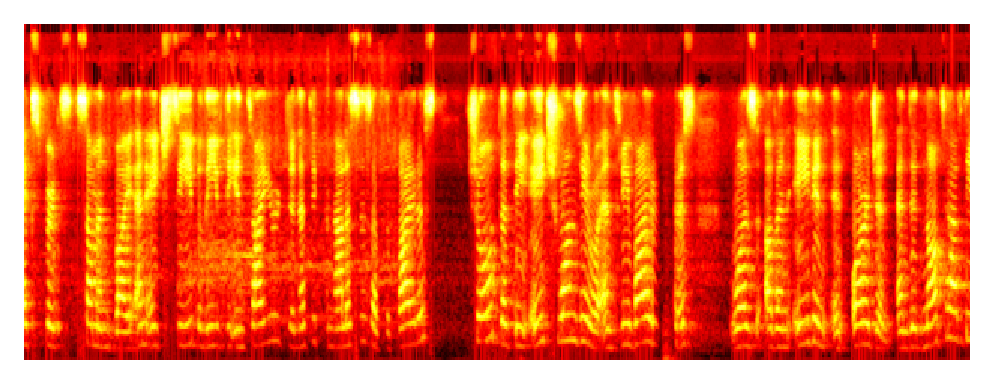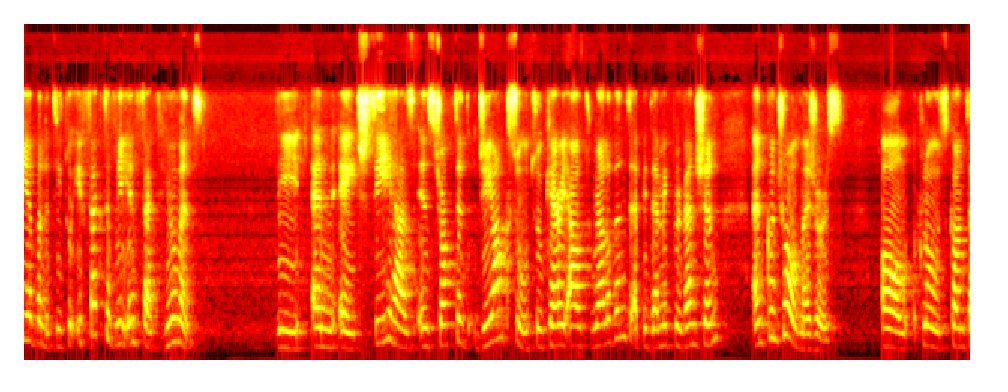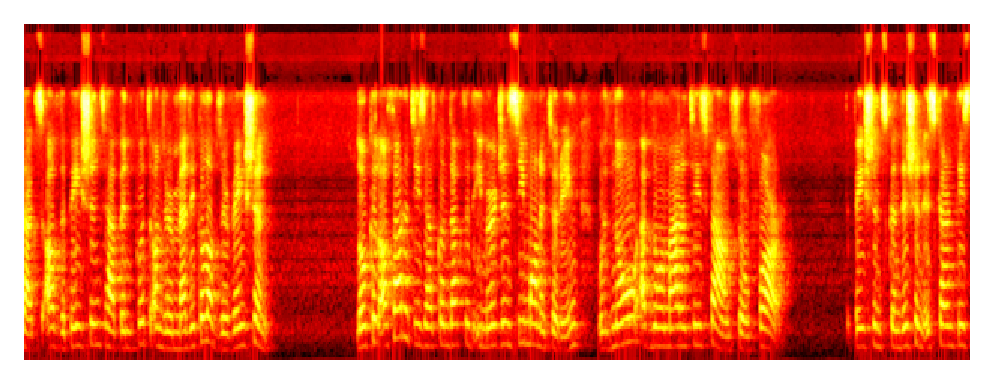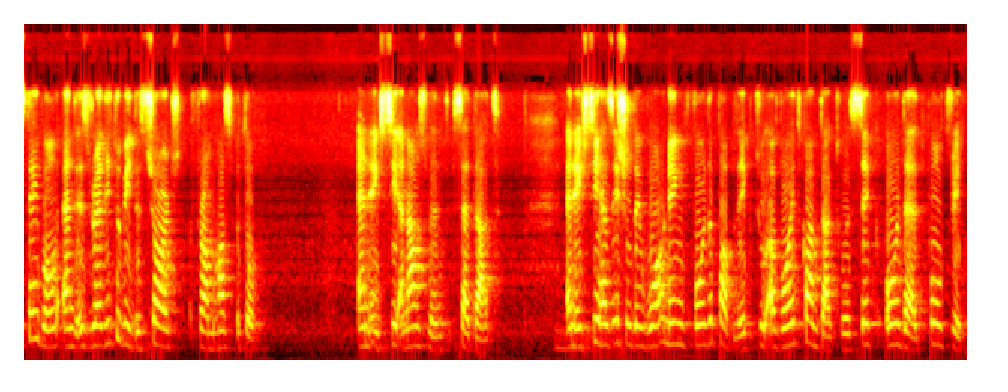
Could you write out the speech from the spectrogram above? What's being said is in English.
Experts summoned by NHC believe the entire genetic analysis of the virus showed that the H10N3 virus was of an avian origin and did not have the ability to effectively infect humans. The NHC has instructed Jiangsu to carry out relevant epidemic prevention and control measures. All close contacts of the patient have been put under medical observation. Local authorities have conducted emergency monitoring with no abnormalities found so far. Patient's condition is currently stable and is ready to be discharged from hospital. NHC announcement said that. NHC has issued a warning for the public to avoid contact with sick or dead poultry.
